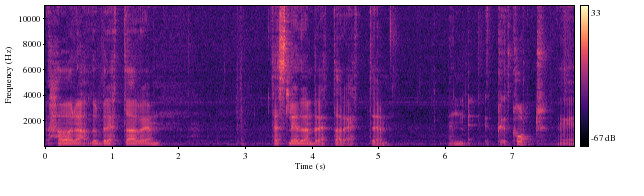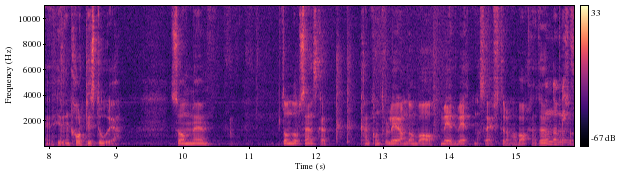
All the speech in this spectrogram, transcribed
höra, då berättar eh, testledaren berättar ett, eh, en, ett, ett kort, en kort historia som de då sen ska, kan kontrollera om de var medvetna så efter de har vaknat upp. Om de minns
